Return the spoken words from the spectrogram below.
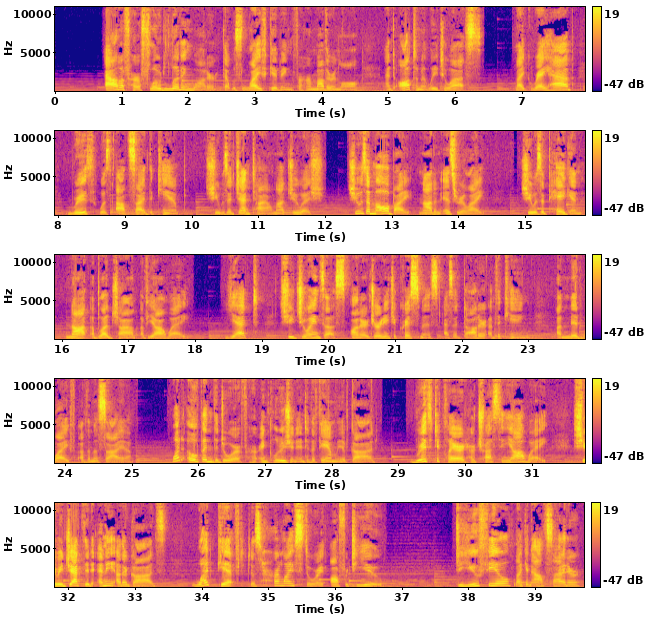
Out of her flowed living water that was life giving for her mother in law and ultimately to us. Like Rahab, Ruth was outside the camp. She was a Gentile, not Jewish. She was a Moabite, not an Israelite. She was a pagan, not a bloodchild of Yahweh. Yet, she joins us on our journey to Christmas as a daughter of the King, a midwife of the Messiah. What opened the door for her inclusion into the family of God? Ruth declared her trust in Yahweh. She rejected any other gods. What gift does her life story offer to you? Do you feel like an outsider?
